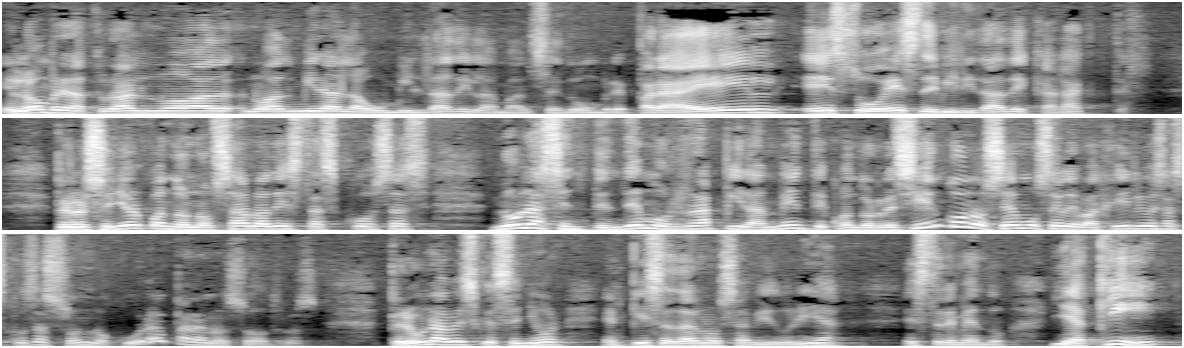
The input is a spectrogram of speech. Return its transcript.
El hombre natural no admira la humildad y la mansedumbre. Para él eso es debilidad de carácter. Pero el Señor cuando nos habla de estas cosas, no las entendemos rápidamente. Cuando recién conocemos el Evangelio, esas cosas son locura para nosotros. Pero una vez que el Señor empieza a darnos sabiduría, es tremendo. Y aquí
